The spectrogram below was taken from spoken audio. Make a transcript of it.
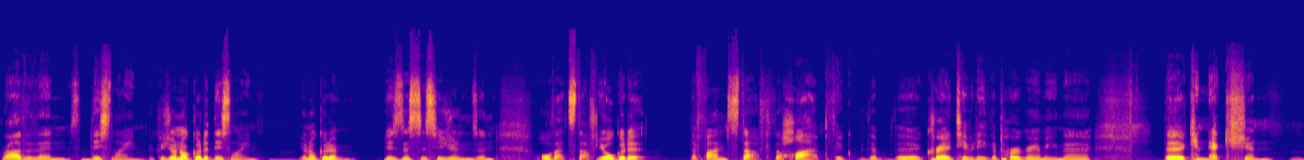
rather than this lane because you're not good at this lane. You're not good at business decisions and all that stuff. You're good at the fun stuff, the hype, the the, the creativity, the programming, the the connection. Mm.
